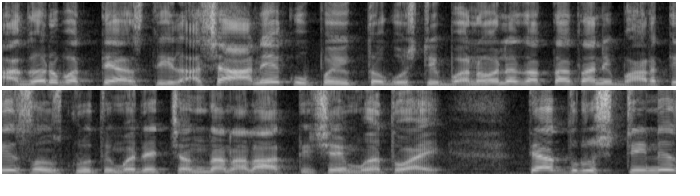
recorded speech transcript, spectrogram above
अगरबत्त्या असतील अशा अनेक उपयुक्त गोष्टी बनवल्या जातात आणि भारतीय संस्कृतीमध्ये चंदनाला अतिशय महत्त्व आहे. त्या दृष्टीने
